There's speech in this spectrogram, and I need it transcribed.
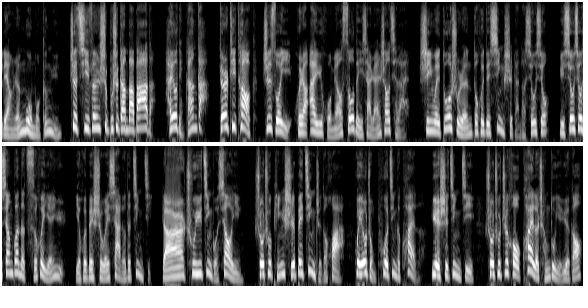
两人默默耕耘，这气氛是不是干巴巴的？还有点尴尬。Dirty talk 之所以会让爱欲火苗嗖的一下燃烧起来，是因为多数人都会对性事感到羞羞，与羞羞相关的词汇言语也会被视为下流的禁忌。然而，出于禁果效应，说出平时被禁止的话，会有种破禁的快乐。越是禁忌，说出之后快乐程度也越高。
